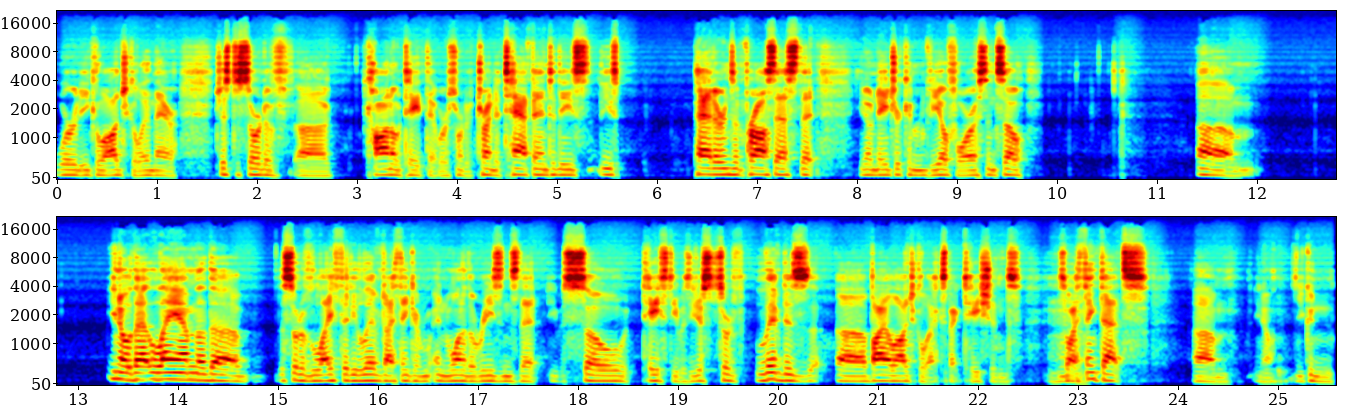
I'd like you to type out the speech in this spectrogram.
word ecological in there just to sort of uh, connotate that we're sort of trying to tap into these these patterns and process that you know nature can reveal for us. And so um you know that lamb the the sort of life that he lived i think and one of the reasons that he was so tasty was he just sort of lived his uh, biological expectations. So i think that's um, you know you can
